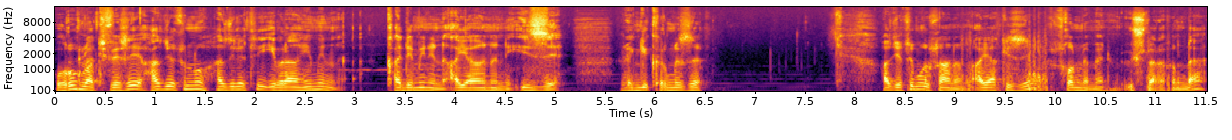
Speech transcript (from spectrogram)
O ruh latifesi Hazreti Nuh, Hazreti İbrahim'in kademinin, ayağının izi. Rengi kırmızı. Hz. Musa'nın ayak izi sol memenin üç tarafında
